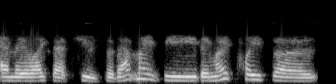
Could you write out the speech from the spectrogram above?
and they like that too. So that might be they might place a,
